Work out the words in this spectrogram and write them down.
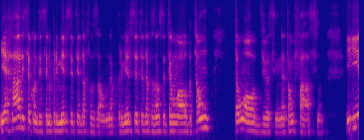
e é raro isso acontecer no primeiro CT da fusão, né? No primeiro CT da fusão você tem um alvo tão tão óbvio, assim, né? Tão fácil. E,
